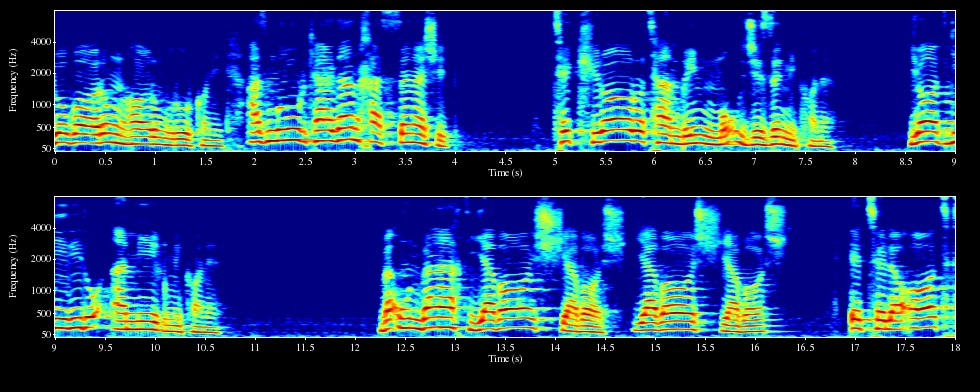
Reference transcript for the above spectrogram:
دوباره اونها رو مرور کنید. از مرور کردن خسته نشید. تکرار و تمرین معجزه می‌کنه. یادگیری رو عمیق می‌کنه. و اون وقت یواش یواش یواش یواش اطلاعات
